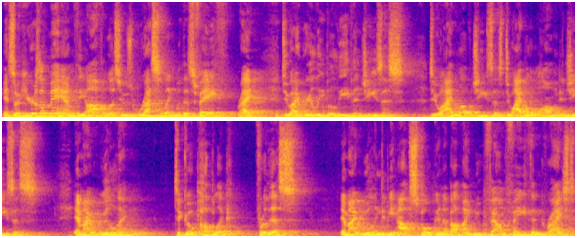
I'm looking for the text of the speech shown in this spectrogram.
And so here's a man, Theophilus, who's wrestling with his faith, right? Do I really believe in Jesus? Do I love Jesus? Do I belong to Jesus? Am I willing to go public for this? Am I willing to be outspoken about my newfound faith in Christ?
